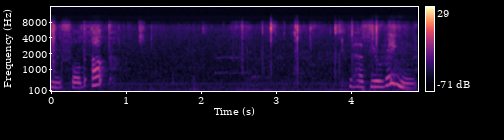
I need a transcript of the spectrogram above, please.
and fold up you have your ring.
